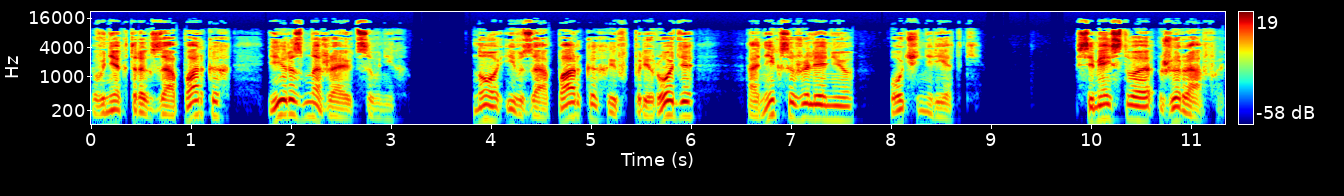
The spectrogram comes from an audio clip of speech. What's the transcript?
в некоторых зоопарках и размножаются в них. Но и в зоопарках, и в природе они, к сожалению, очень редки. Семейство жирафы.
